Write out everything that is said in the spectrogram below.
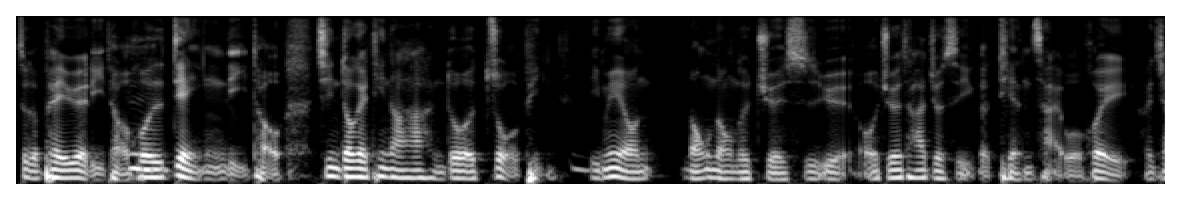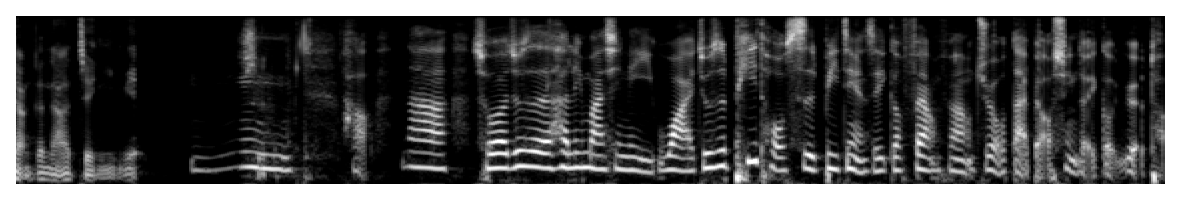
这个配乐里头，或者电影里头，其实你都可以听到他很多的作品，里面有浓浓的爵士乐。我觉得他就是一个天才，我会很想跟大家见一面。嗯，好。那除了就是亨利·曼西尼以外，就是披头士，毕竟也是一个非常非常具有代表性的一个乐团。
